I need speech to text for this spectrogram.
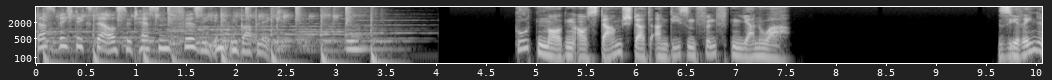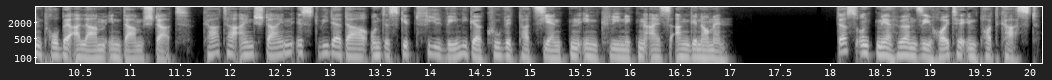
Das Wichtigste aus Südhessen für Sie im Überblick. Guten Morgen aus Darmstadt an diesem 5. Januar. Sirenenprobealarm in Darmstadt. Kater Einstein ist wieder da und es gibt viel weniger Covid-Patienten in Kliniken als angenommen. Das und mehr hören Sie heute im Podcast.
